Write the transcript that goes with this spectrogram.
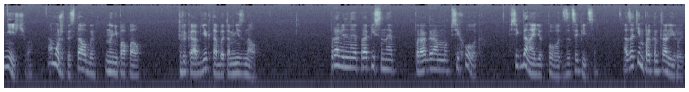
не из чего. А может и стал бы, но не попал. Только объект об этом не знал. Правильная прописанная программа «Психолог» всегда найдет повод зацепиться, а затем проконтролирует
